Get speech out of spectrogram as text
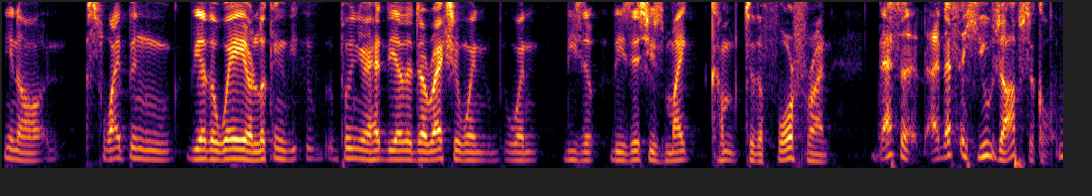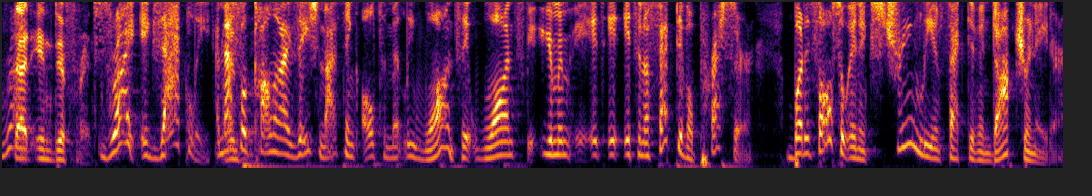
you know swiping the other way or looking putting your head the other direction when when these these issues might come to the forefront that's a that's a huge obstacle right. that indifference. Right exactly. And that's what colonization i think ultimately wants. It wants you remember it, it, it's an effective oppressor but it's also an extremely effective indoctrinator.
